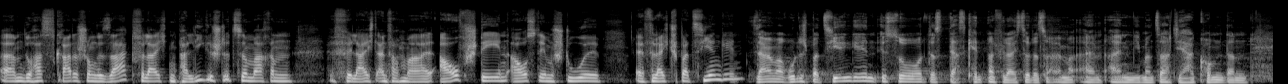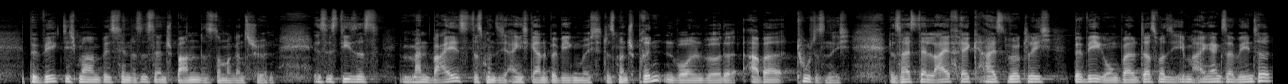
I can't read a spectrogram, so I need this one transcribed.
Ähm, du hast es gerade schon gesagt, vielleicht ein paar Liegestütze machen, vielleicht einfach mal aufstehen aus dem Stuhl, äh, vielleicht spazieren gehen. Sagen wir mal, Runde spazieren gehen ist so, das, das kennt man vielleicht so, dass einem, einem, einem jemand sagt, ja komm, dann beweg dich mal ein bisschen, das ist entspannend, das ist nochmal ganz schön. Es ist dieses, man weiß, dass man sich eigentlich gerne bewegen möchte, dass man sprinten wollen würde, aber tut es nicht. Das heißt, der Lifehack heißt wirklich Bewegung, weil das, was ich eben eingangs erwähnte,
